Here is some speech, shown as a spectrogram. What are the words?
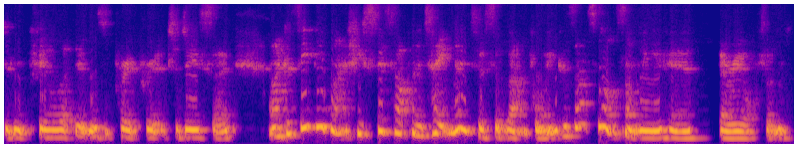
didn't feel that it was appropriate to do so. And I could see people actually sit up and take notice at that point, because that's not something you hear very often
